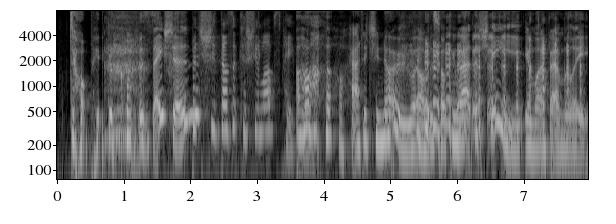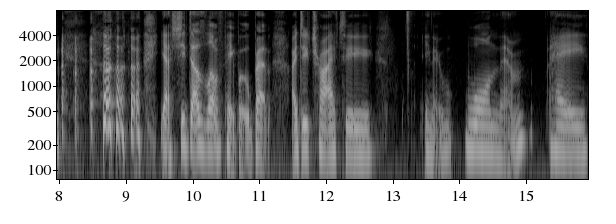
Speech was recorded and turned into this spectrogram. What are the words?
topic of conversation. But she does it because she loves people. Oh, how did you know I was talking about the she in my family? yeah, she does love people, but I do try to, you know, warn them hey,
